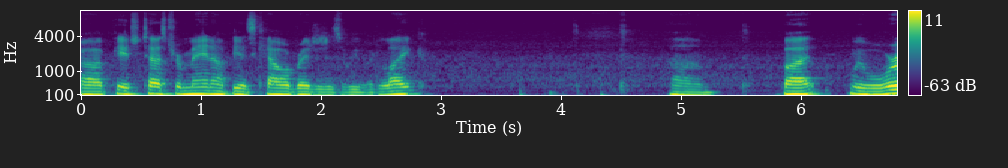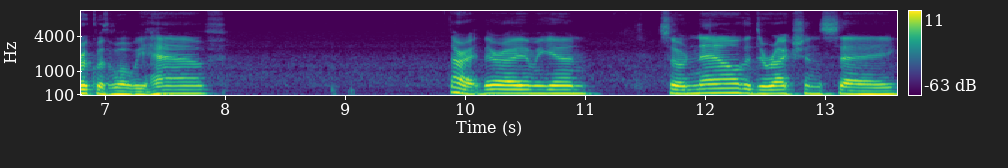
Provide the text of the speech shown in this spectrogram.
uh, pH tester may not be as calibrated as we would like. Um, but we will work with what we have. All right, there I am again. So now the directions say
